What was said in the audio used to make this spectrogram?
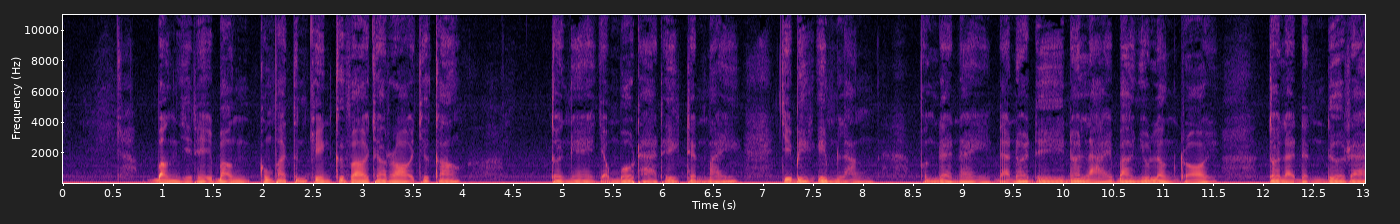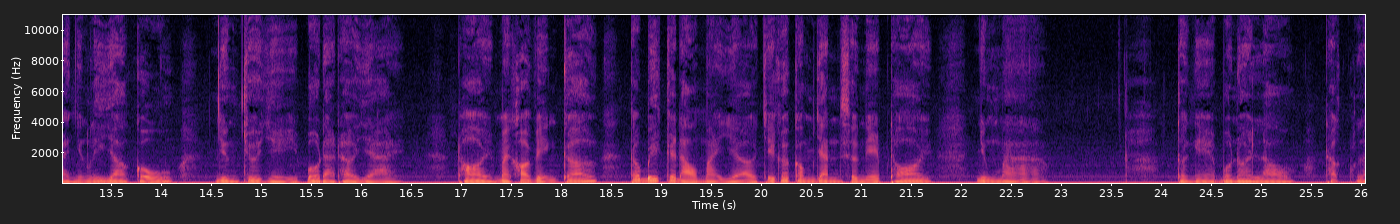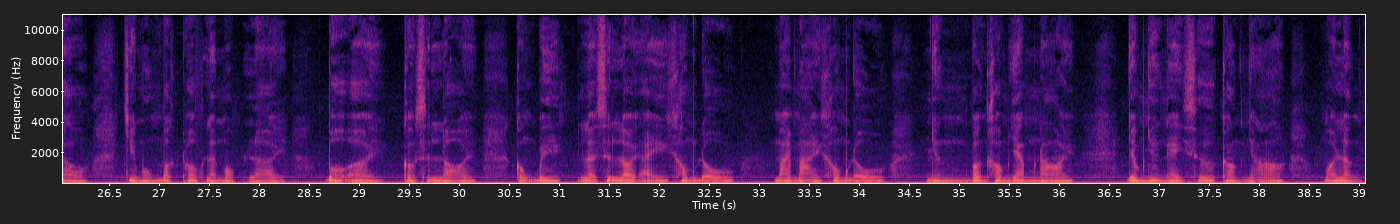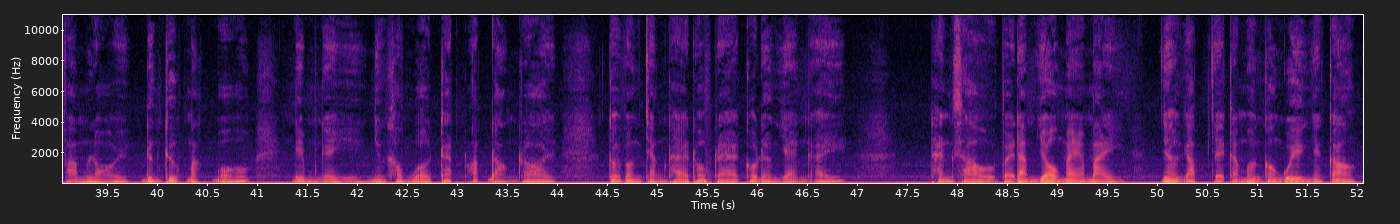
Bận gì thì bận, cũng phải tính chuyện cưới vợ cho rồi chứ con. Tôi nghe giọng bố tha thiết trên máy, chỉ biết im lặng. Vấn đề này đã nói đi nói lại bao nhiêu lần rồi tôi lại định đưa ra những lý do cũ, nhưng chưa gì bố đã thở dài. Thôi, mày khỏi viện cớ, tao biết cái đầu mày giờ chỉ có công danh sự nghiệp thôi, nhưng mà tôi nghe bố nói lâu, thật lâu, chỉ muốn bật thốt lên một lời, bố ơi, con xin lỗi, con biết lời xin lỗi ấy không đủ, mãi mãi không đủ, nhưng vẫn không dám nói, giống như ngày xưa còn nhỏ mỗi lần phạm lỗi, đứng trước mặt bố, nghiêm nghị nhưng không quở trách hoặc đòn roi, tôi vẫn chẳng thể thốt ra câu đơn giản ấy. Tháng sau, về đám dỗ mẹ mày, nhớ gặp và cảm ơn con quyên nha con.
